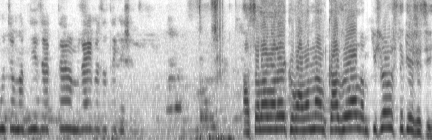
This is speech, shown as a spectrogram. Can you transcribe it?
মুজাম্মদ নিজা আক্তার আমি রায়বাজার থেকে এসেছি। আসসালামু আলাইকুম আমার নাম কাজওয়াল আমি কিশোরগঞ্জ থেকে এসেছি।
